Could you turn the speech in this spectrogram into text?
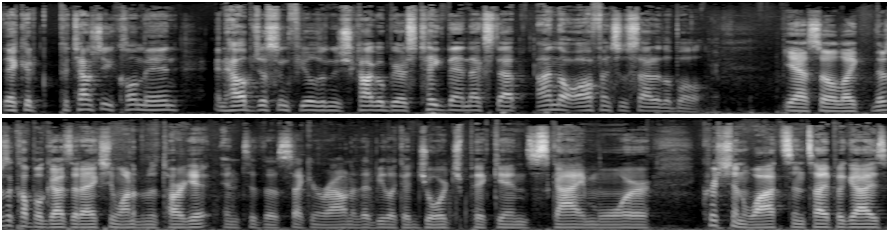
that could potentially come in and help Justin Fields and the Chicago Bears take that next step on the offensive side of the ball? Yeah, so like there's a couple guys that I actually wanted them to target into the second round, and that'd be like a George Pickens, Skyy Moore, Christian Watson type of guys.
